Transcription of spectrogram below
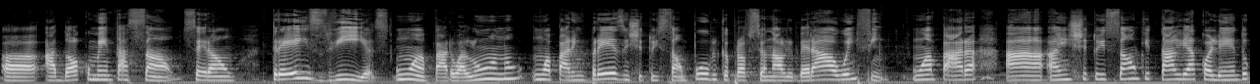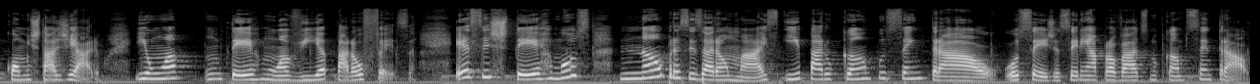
a documentação serão três vias: uma para o aluno, uma para empresa, instituição pública, profissional liberal, enfim uma para a, a instituição que está lhe acolhendo como estagiário e uma um termo, uma via para a ofensa. Esses termos não precisarão mais ir para o campus central, ou seja, serem aprovados no campus central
